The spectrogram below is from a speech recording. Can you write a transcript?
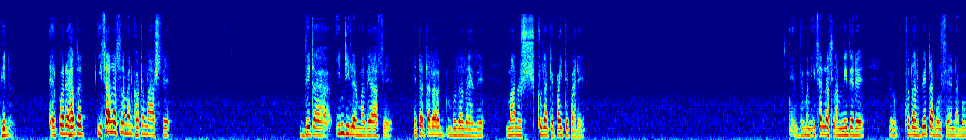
ফির এরপরে হঠাৎ ঈসা আল্লাহ ইসলামের ঘটনা আসছে, যেটা ইঞ্জিলের মাঝে আছে। এটা দ্বারা বোঝা যায় যে মানুষ খোদাকে পাইতে পারে। যেমন ঈসা আল্লাহ ইসলাম নিজের খোদার বেটা বলছেন এবং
